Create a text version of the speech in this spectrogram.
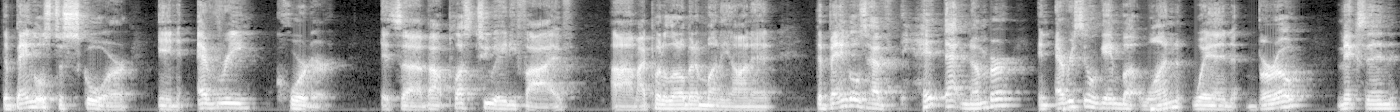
The Bengals to score in every quarter. It's uh, about plus two eighty five. Um, I put a little bit of money on it. The Bengals have hit that number in every single game but one when Burrow, Mixon,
